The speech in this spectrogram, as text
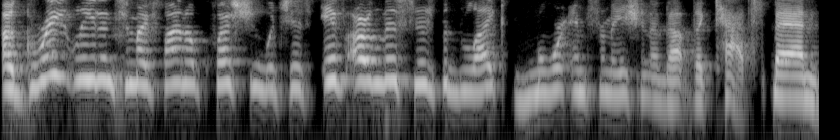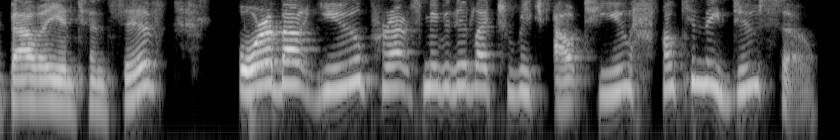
a great lead into my final question, which is if our listeners would like more information about the Kaatsbaan Ballet Intensive or about you, perhaps maybe they'd like to reach out to you, how can they do so?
